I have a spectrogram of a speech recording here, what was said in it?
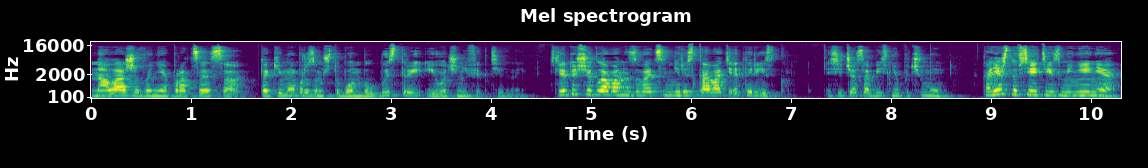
Налаживание процесса таким образом, чтобы он был быстрый и очень эффективный. Следующая глава называется «Не рисковать – это риск». И сейчас объясню почему. Конечно, все эти изменения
